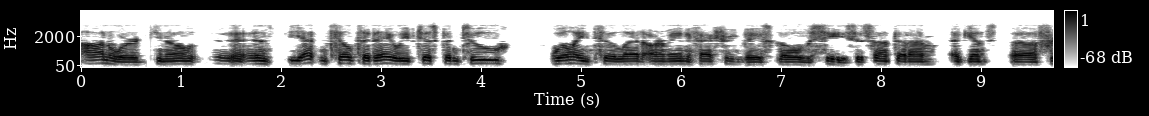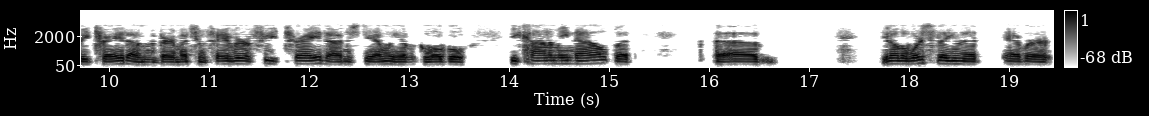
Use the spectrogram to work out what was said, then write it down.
onward, you know, and yet until today, we've just been too willing to let our manufacturing base go overseas. It's not that I'm against uh, free trade. I'm very much in favor of free trade. I understand we have a global economy now, but uh, you know the worst thing that ever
